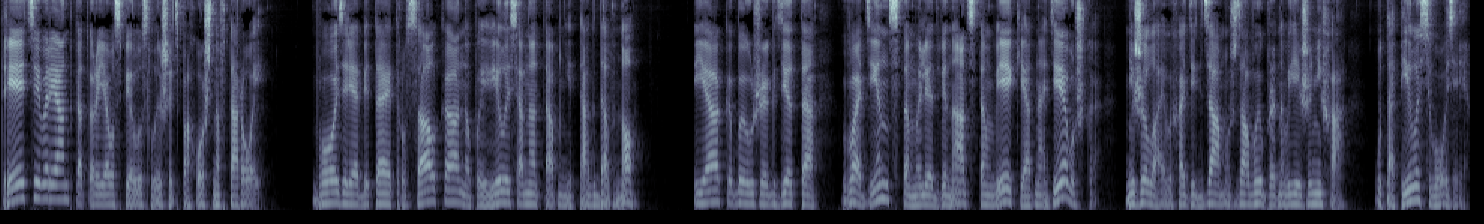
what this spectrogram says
Третий вариант, который я успел услышать, похож на второй. В озере обитает русалка, но появилась она там не так давно. Якобы уже где-то в XI или XII веке одна девушка, не желая выходить замуж за выбранного ей жениха, утопилась в озере.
